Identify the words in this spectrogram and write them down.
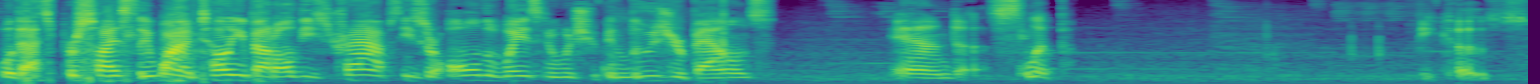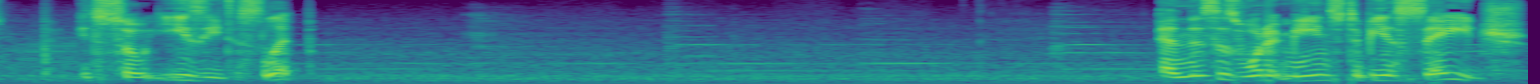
Well, that's precisely why I'm telling you about all these traps. These are all the ways in which you can lose your balance and uh, slip. Because it's so easy to slip. And this is what it means to be a sage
